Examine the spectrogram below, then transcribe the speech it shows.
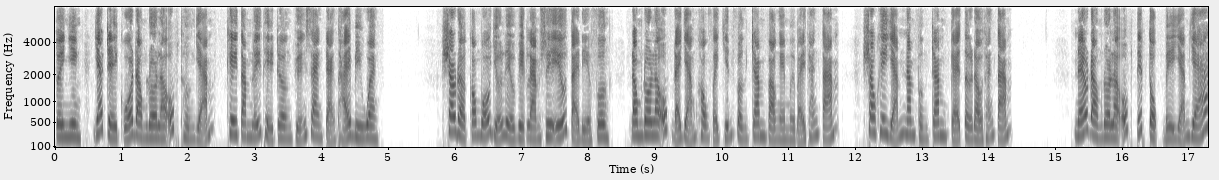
Tuy nhiên, giá trị của đồng đô la Úc thường giảm khi tâm lý thị trường chuyển sang trạng thái bi quan. Sau đợt công bố dữ liệu việc làm suy yếu tại địa phương, đồng đô la Úc đã giảm 0,9% vào ngày 17 tháng 8, sau khi giảm 5% kể từ đầu tháng 8. Nếu đồng đô la Úc tiếp tục bị giảm giá,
